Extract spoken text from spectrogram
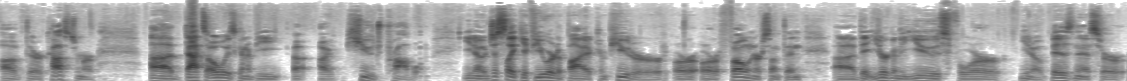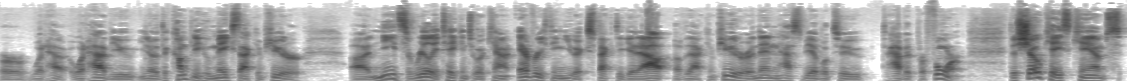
of their customer, uh, that's always going to be a, a huge problem you know, just like if you were to buy a computer or, or, or a phone or something uh, that you're going to use for, you know, business or, or what, ha- what have you, you know, the company who makes that computer uh, needs to really take into account everything you expect to get out of that computer and then has to be able to, to have it perform. The showcase camps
